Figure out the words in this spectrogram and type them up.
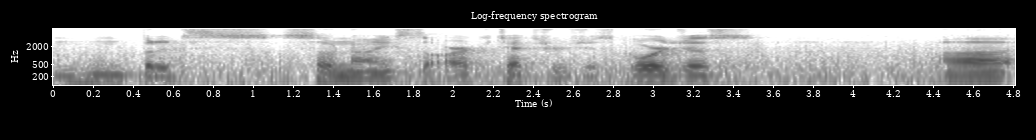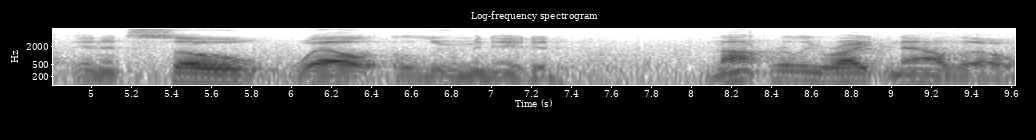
Mm -hmm, but it's so nice. The architecture is just gorgeous. Uh, and it's so well illuminated. Not really right now, though.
